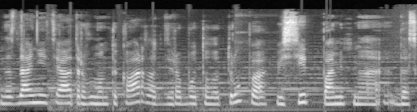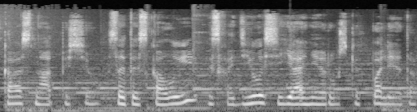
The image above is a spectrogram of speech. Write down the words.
На здании театра в Монте-Карло, где работала труппа, висит памятная доска с надписью «С этой скалы исходило сияние русских балетов».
